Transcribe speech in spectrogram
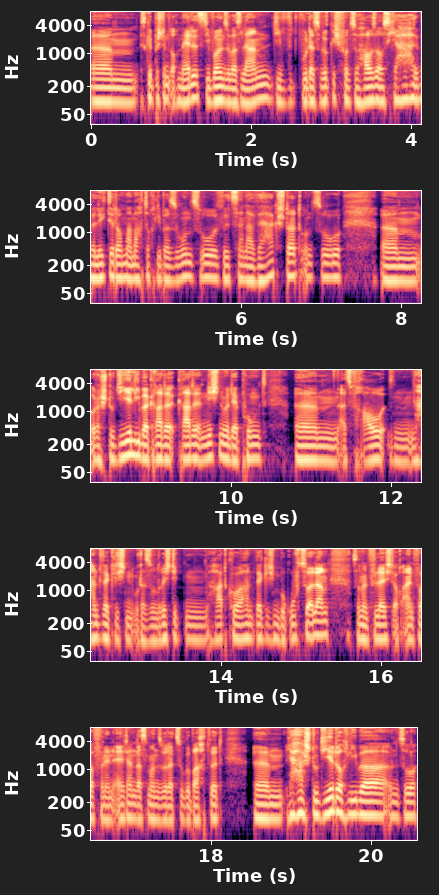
ähm, es gibt bestimmt auch Mädels, die wollen sowas lernen, die, wo das wirklich von zu Hause aus, ja, überleg dir doch mal, mach doch lieber so und so, willst du in einer Werkstatt und so. Ähm, oder studier lieber gerade, gerade nicht nur der Punkt, ähm, als Frau einen handwerklichen oder so einen richtigen Hardcore-handwerklichen Beruf zu erlernen, sondern vielleicht auch einfach von den Eltern, dass man so dazu gebracht wird, ähm, ja, studier doch lieber und so.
